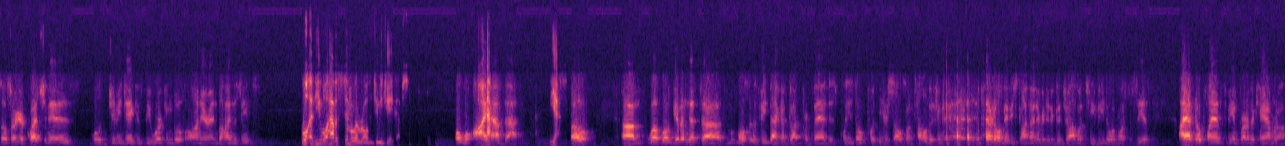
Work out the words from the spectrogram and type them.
So, sorry, your question is will Jimmy Jacobs be working both on air and behind the scenes? Well, if you will have a similar role to Jimmy Jacobs. Oh, will I have that? Yes. Oh, um, well, well, given that uh, most of the feedback I've gotten from fans is please don't put yourselves on television. I don't know, maybe Scott and I never did a good job on TV. No one wants to see us. I have no plans to be in front of a camera.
